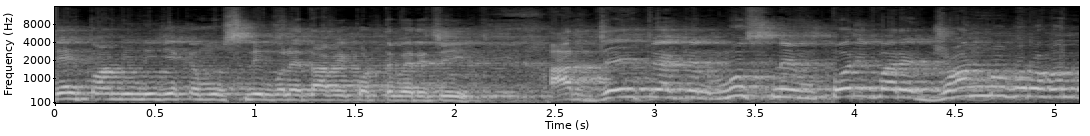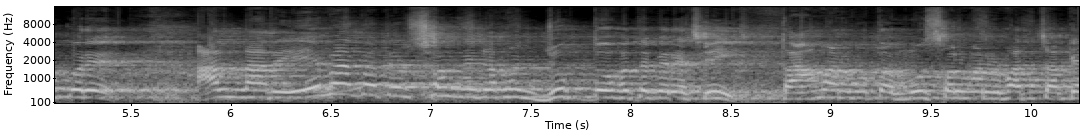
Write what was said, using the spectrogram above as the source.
যেহেতু আমি নিজেকে মুসলিম বলে দাবি করতে পেরেছি। আর যেহেতু একজন মুসলিম পরিবারে জন্মগ্রহণ করে আল্লাহর এবাদতের সঙ্গে যখন যুক্ত হতে পেরেছি, তা আমার মতো মুসলমানের বাচ্চাকে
